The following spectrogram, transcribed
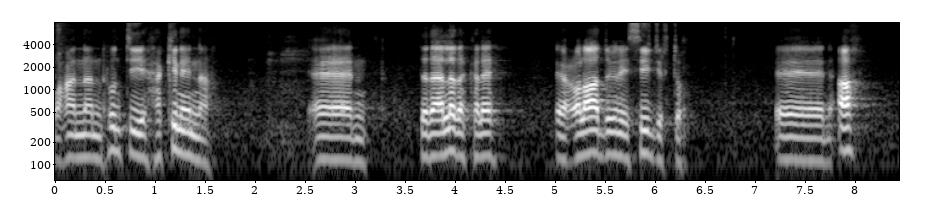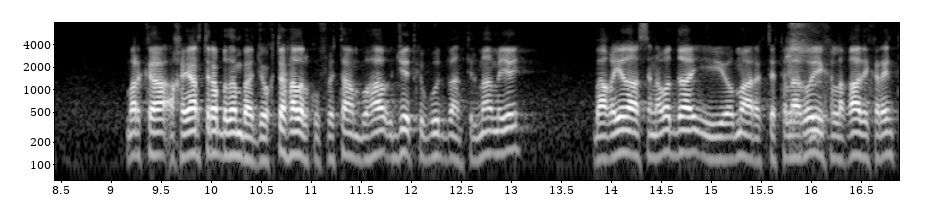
Waxaanan runtii hakinaynaa dadaalada kale ee colaaddu inay sii jirto. Ah marka akhyaar tiro badan baa joogta hadalku furitaan buu ahaa ujeedka guud baan tilmaamayay baaqyadaasi nabadda iyo maaragtay tallaabooyinka la qaadi kara inta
